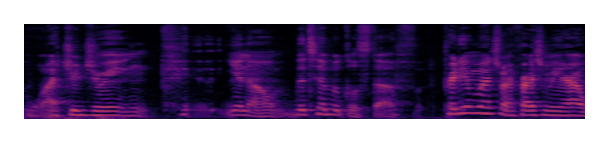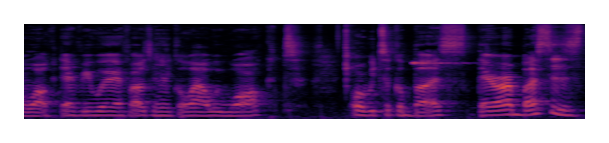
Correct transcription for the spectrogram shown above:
watch your drink, you know, the typical stuff. Pretty much my freshman year, I walked everywhere. If I was gonna go out, we walked or we took a bus. There are buses.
